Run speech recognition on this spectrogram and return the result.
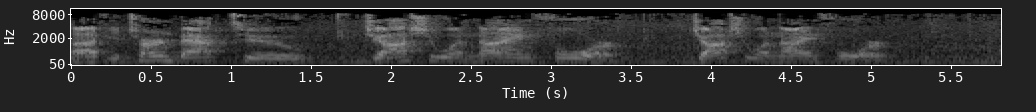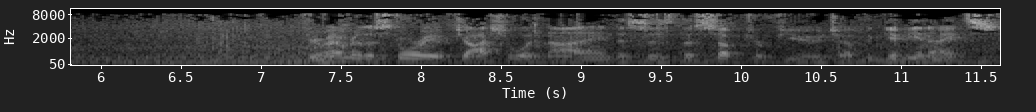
Uh, if you turn back to Joshua 9 4, Joshua 9 4. If you remember the story of Joshua 9, this is the subterfuge of the Gibeonites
